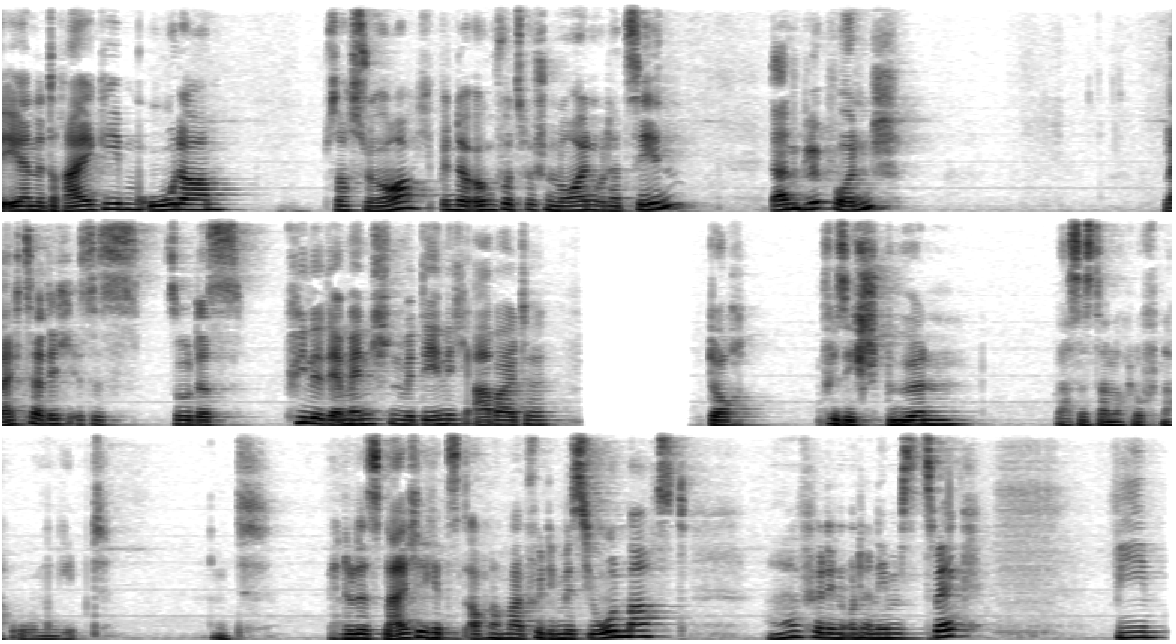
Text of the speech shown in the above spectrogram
dir eher eine 3 geben oder sagst du, ja, ich bin da irgendwo zwischen 9 oder 10? Dann Glückwunsch. Gleichzeitig ist es so, dass viele der Menschen, mit denen ich arbeite, doch für sich spüren, dass es da noch Luft nach oben gibt. Und wenn du das Gleiche jetzt auch nochmal für die Mission machst, für den Unternehmenszweck. Wie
